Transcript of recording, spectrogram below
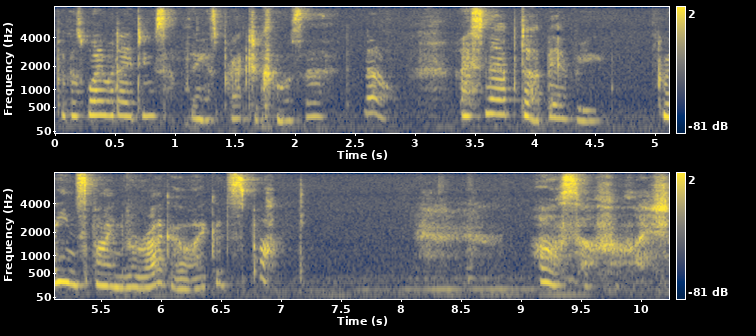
because why would I do something as practical as that? No, I snapped up every green spine virago I could spot. Oh, so foolish,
